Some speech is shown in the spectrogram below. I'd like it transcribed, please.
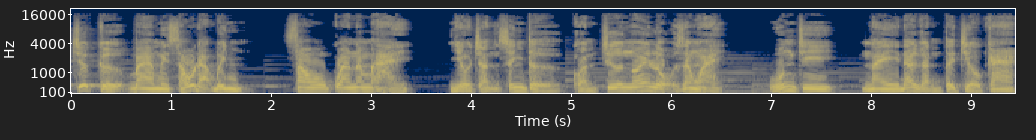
trước cự ba mươi sáu đạo binh sau qua năm ải, nhiều trận sinh tử còn chưa nói lộ ra ngoài. Huống chi, nay đã gần tới triều ca,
